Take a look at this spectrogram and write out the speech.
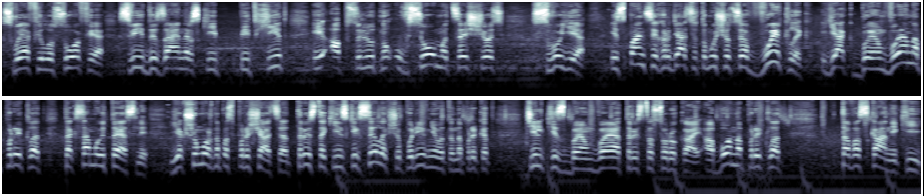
своя філософія, свій дизайнерський підхід, і абсолютно у всьому це щось своє. Іспанці гордяться, тому що це виклик, як BMW, наприклад, так само і Теслі. Якщо можна посперечатися, 300 кінських сил, якщо порівнювати, наприклад, тільки з BMW 340 i або, наприклад. Таваскан, який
